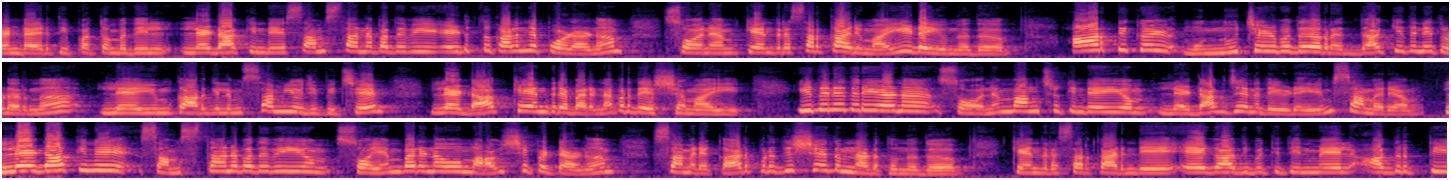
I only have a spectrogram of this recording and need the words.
രണ്ടായിരത്തി പത്തൊമ്പതിൽ ലഡാക്കിന്റെ സംസ്ഥാന പദവി എടുത്തു കളഞ്ഞപ്പോഴാണ് സോനം കേന്ദ്ര സർക്കാരുമായി ഇടയുന്നത്. ആർട്ടിക്കിൾ മുന്നൂറ്റി എഴുപത് റദ്ദാക്കിയതിനെ തുടർന്ന് ലേയും കാർഗിലും സംയോജിപ്പിച്ച് ലഡാക്ക് കേന്ദ്രഭരണ പ്രദേശമായി. ഇതിനെതിരെയാണ് സോനം വാങ്ചുക്കിന്റെയും ലഡാക്ക് ജനതയുടെയും സമരം. ലഡാക്കിനെ സംസ്ഥാന പദവിയും സ്വയംഭരണവും ആവശ്യപ്പെട്ടാണ് സമരക്കാർ പ്രതിഷേധം നടത്തുന്നത്. കേന്ദ്ര സർക്കാരിന്റെ ഏകാധിപത്യത്തിന്മേൽ അതൃപ്തി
